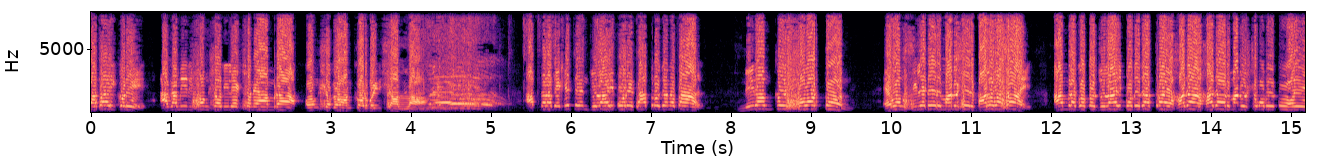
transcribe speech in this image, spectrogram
বাছাই করে আগামীর সংসদ ইলেকশনে আমরা অংশগ্রহণ করব ইনশাল্লাহ আপনারা দেখেছেন জুলাই পরে ছাত্র জনতার নিরঙ্কুশ সমর্থন এবং সিলেটের মানুষের ভালোবাসায় আমরা গত জুলাই পদযাত্রায় হাজার হাজার মানুষ সমবেত হয়ে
